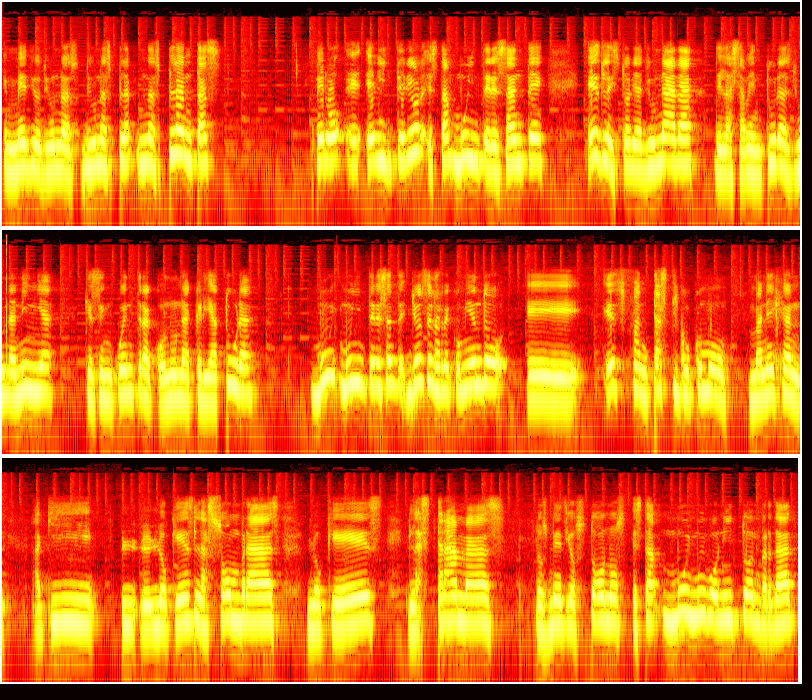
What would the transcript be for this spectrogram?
en medio de unas, de unas, plantas. Pero eh, el interior está muy interesante. Es la historia de un hada, de las aventuras de una niña que se encuentra con una criatura. Muy, muy interesante. Yo se la recomiendo. Eh, es fantástico cómo manejan aquí lo que es las sombras, lo que es las tramas, los medios tonos. Está muy, muy bonito, en verdad.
